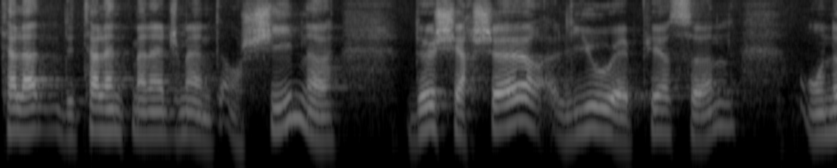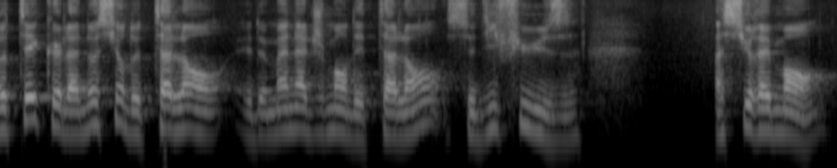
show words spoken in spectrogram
talent management en Chine, deux chercheurs, Liu et Pearson, ont noté que la notion de talent et de management des talents se diffuse assurément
